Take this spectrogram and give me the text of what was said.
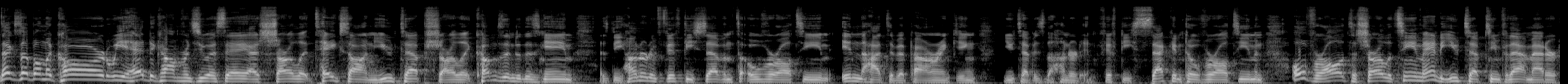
Next up on the card, we head to Conference USA as Charlotte takes on UTEP. Charlotte comes into this game as the 157th overall team in the Hot Tip Power Ranking. UTEP is the 152nd overall team, and overall, it's a Charlotte team and a UTEP team for that matter,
